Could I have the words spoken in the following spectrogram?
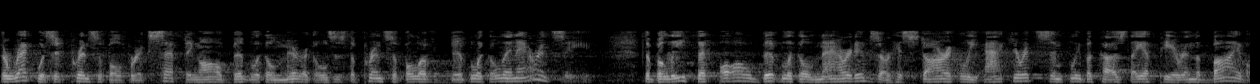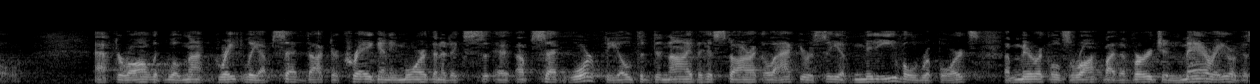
the requisite principle for accepting all biblical miracles is the principle of biblical inerrancy. The belief that all biblical narratives are historically accurate simply because they appear in the Bible. After all, it will not greatly upset Dr. Craig any more than it uh, upset Warfield to deny the historical accuracy of medieval reports of miracles wrought by the Virgin Mary or the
